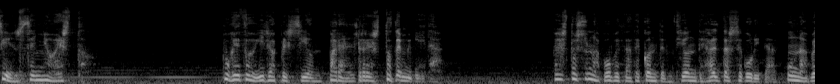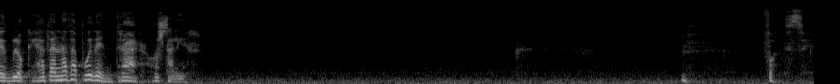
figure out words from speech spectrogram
Si enseño esto, puedo ir a prisión para el resto de mi vida. Esto es una bóveda de contención de alta seguridad. Una vez bloqueada, nada puede entrar o salir. Fótese.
